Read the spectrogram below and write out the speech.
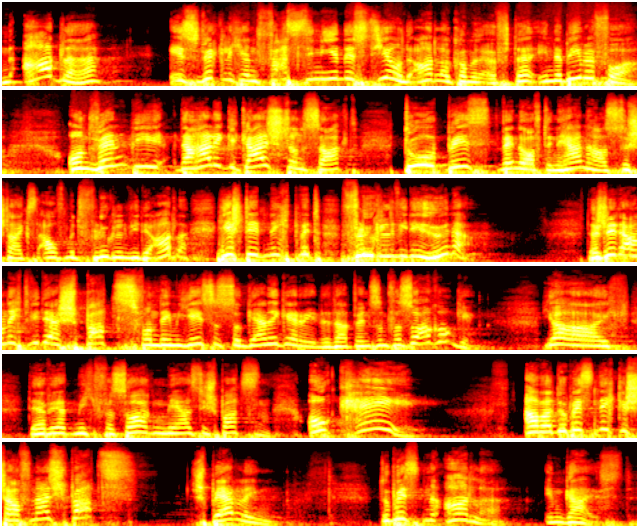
Ein Adler ist wirklich ein faszinierendes Tier und Adler kommen öfter in der Bibel vor. Und wenn die, der Heilige Geist schon sagt, du bist, wenn du auf den Herrn hast, du steigst auf mit Flügeln wie die Adler. Hier steht nicht mit Flügeln wie die Hühner. Da steht auch nicht wie der Spatz, von dem Jesus so gerne geredet hat, wenn es um Versorgung ging. Ja, ich, der wird mich versorgen mehr als die Spatzen. Okay, aber du bist nicht geschaffen als Spatz, Sperling. Du bist ein Adler im Geist.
